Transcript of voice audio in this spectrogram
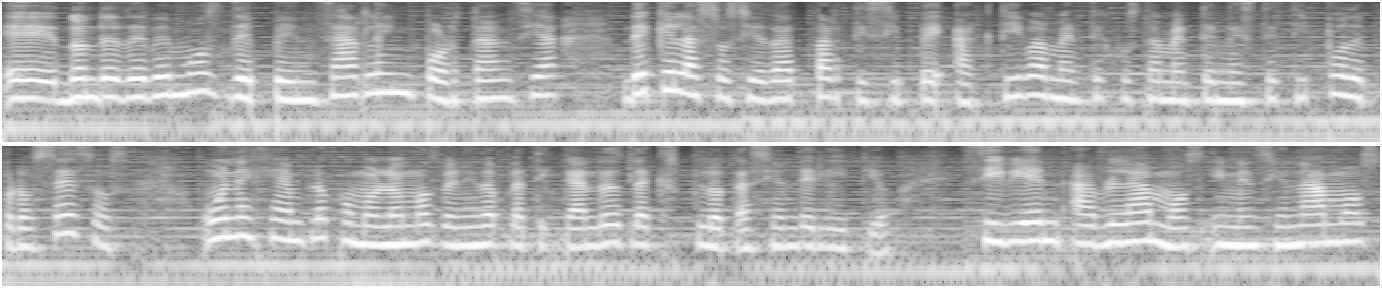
eh, donde debemos de pensar la importancia de que la sociedad participe activamente justamente en este tipo de procesos. Un ejemplo, como lo hemos venido platicando, es la explotación de litio. Si bien hablamos y mencionamos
